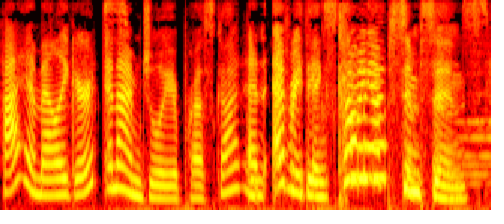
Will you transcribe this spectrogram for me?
Hi, I'm Allie Gertz. And I'm Julia Prescott. And everything's coming up Simpsons. This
